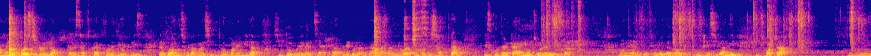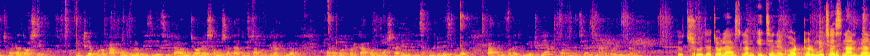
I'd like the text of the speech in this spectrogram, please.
আমার রিকোয়েস্ট রইল তারা সাবস্ক্রাইব করে দিও প্লিজ দেখো আমি ছোলাগুলো সিদ্ধ করে নিলাম। সিদ্ধ হয়ে গেছে। তাড়াতাড়ি করে আমি রান্না করে দেবো। এখন বলছে সাতটা। স্কুল যাওয়ার টাইমও চলে এসেছে। মানে এটা চলে গেল। উঠেছি আমি ছটা। ছটা দশে। উঠে পুরো কাপড়গুলো ভিজিয়েছি। কারণ জলের সমস্যা, তার জন্য কাপড়গুলো ধুলাম। ফটাফট করে কাপড় মশারি, স্কুল ড্রেসগুলো তাড়াতাড়ি করে ধুয়ে ধুয়ে ঘর মুছে স্নান করে নিলাম। তো সোজা চলে আসলাম কিচেনে। ঘর ঠর মুছে স্নান ফ্যান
